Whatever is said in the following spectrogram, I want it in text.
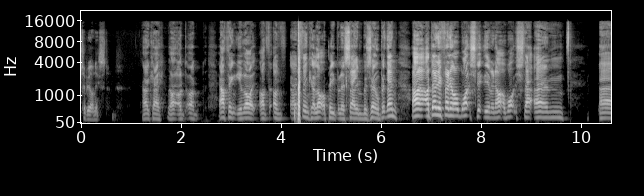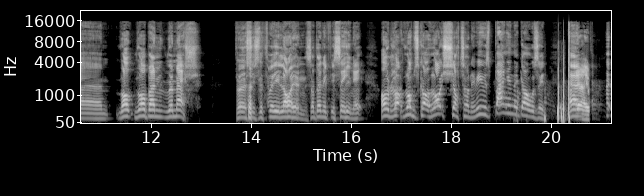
to be honest. Okay, I, I, I think you're right. I, I, I, think a lot of people are saying Brazil, but then I, don't know if anyone watched it the other night. I watched that um, um, Rob, Rob and Romesh versus the Three Lions. I don't know if you've seen it. Oh, Rob's got a right shot on him. He was banging the goals in. Um, yeah. but,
